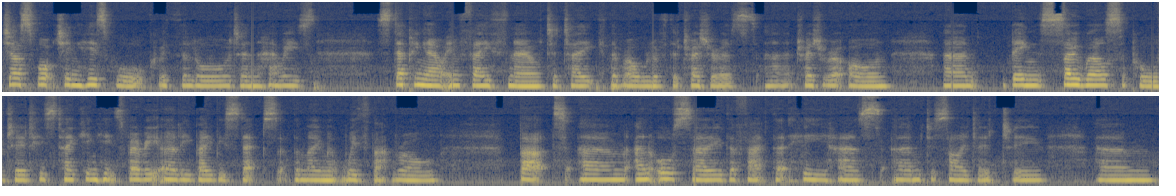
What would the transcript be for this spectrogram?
just watching his walk with the Lord and how he's stepping out in faith now to take the role of the treasurer's uh, treasurer on. Um, being so well supported, he's taking his very early baby steps at the moment with that role but um, and also the fact that he has um, decided to um,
